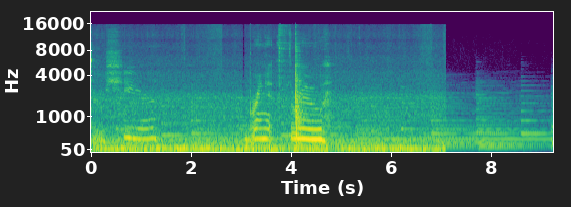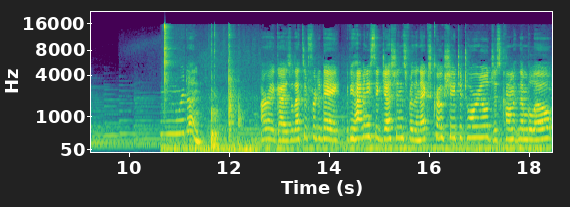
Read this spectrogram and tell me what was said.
through here, bring it through. And we're done. Alright guys, well that's it for today. If you have any suggestions for the next crochet tutorial, just comment them below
